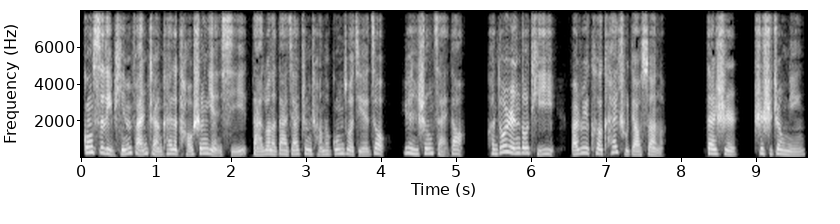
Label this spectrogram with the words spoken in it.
公司里频繁展开的逃生演习打乱了大家正常的工作节奏，怨声载道，很多人都提议把瑞克开除掉算了。但是事实证明，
